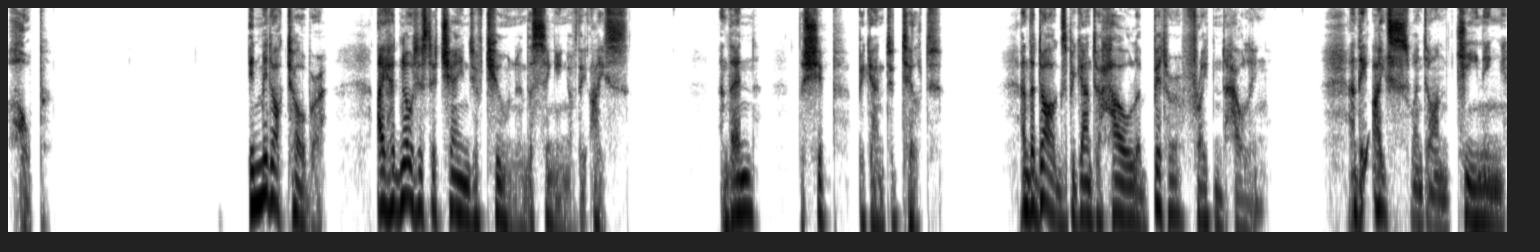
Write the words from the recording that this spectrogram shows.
hope. In mid October, I had noticed a change of tune in the singing of the ice. And then the ship began to tilt, and the dogs began to howl a bitter, frightened howling. And the ice went on keening,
